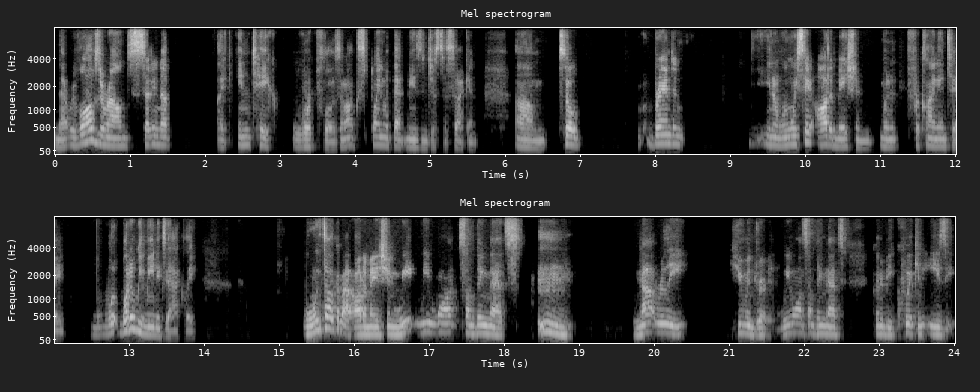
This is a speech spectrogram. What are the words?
And that revolves around setting up like intake workflows. And I'll explain what that means in just a second. Um, so, Brandon, you know, when we say automation when for client intake, what, what do we mean exactly? When we talk about automation, we, we want something that's not really human driven. We want something that's going to be quick and easy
